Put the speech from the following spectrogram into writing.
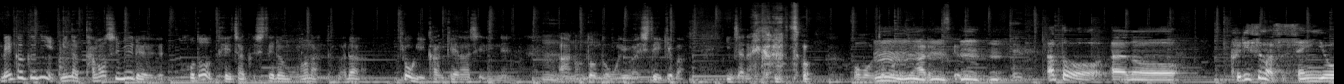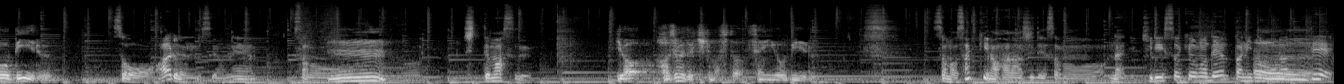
明確にみんな楽しめるほど定着してるものなんだから競技関係なしにねうん。あのどんどんお祝いしていけばいいんじゃないかなと 思うところであるんですけど、うんうんうんうんあとあのクリスマス専用ビール？そうあるんですよねそのうん。知ってます？いや初めて聞きました。専用ビール。そのさっきの話でその何？キリスト教の伝播に伴って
